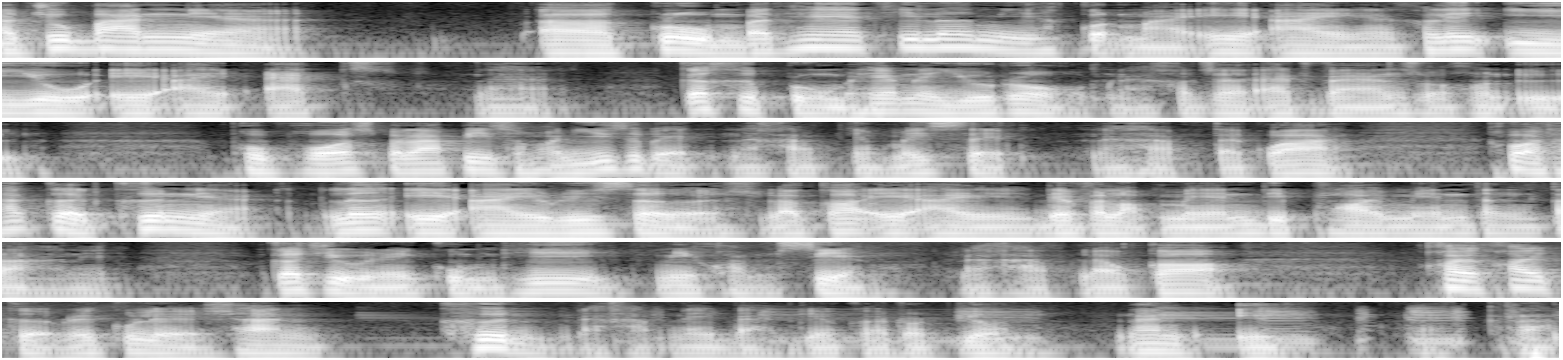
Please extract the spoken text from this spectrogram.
ปัจจุบันเนี่ยกลุ่มประเทศที่เริ่มมีกฎหมาย AI เขาเรียก EU AI Act นะฮะก็คือกลุ่มประเทศในยุโรปนะเขาจะ advance กว่าคนอื่น โพสต์ไปแล้วปี 2021 นะครับ ยังไม่เสร็จนะครับ แต่ว่าเขาบอกถ้าเกิดขึ้นเนี่ยเรื่อง AI research แล้วก็ AI development deployment ต่างๆเนี่ยก็จะอยู่ในกลุ่มที่มีความเสี่ยงนะครับ แล้วก็ค่อยๆเกิด regulation ขึ้นนะครับในแบบเดียวกับรถยนต์นั่นเองนะครับ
